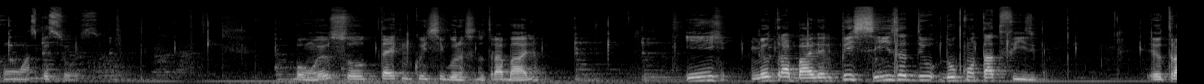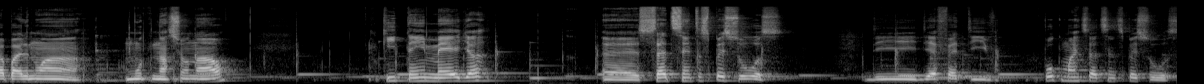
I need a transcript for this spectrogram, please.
com as pessoas. Bom, eu sou técnico em segurança do trabalho e meu trabalho ele precisa do, do contato físico. Eu trabalho numa multinacional que tem em média é, 700 pessoas de, de efetivo, um pouco mais de 700 pessoas.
